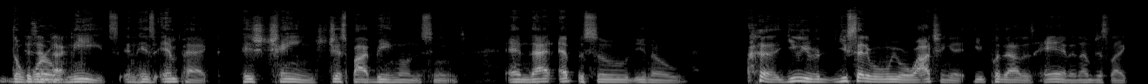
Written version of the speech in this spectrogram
the His world impact. needs and his impact, his change just by being on the scenes. And that episode, you know, you even you said it when we were watching it. He put out his hand, and I'm just like,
